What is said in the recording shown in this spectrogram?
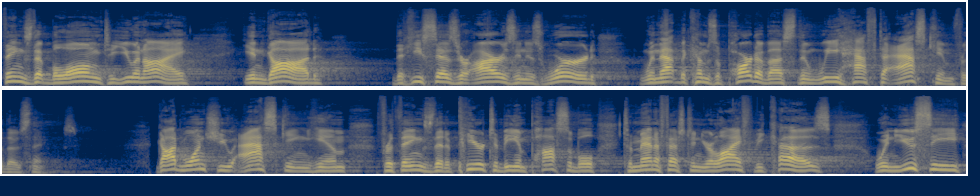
Things that belong to you and I in God that He says are ours in His Word, when that becomes a part of us, then we have to ask Him for those things. God wants you asking Him for things that appear to be impossible to manifest in your life because when you see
